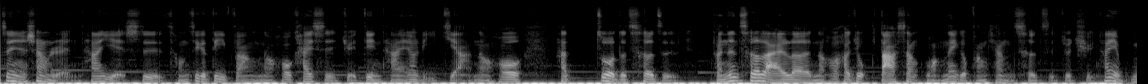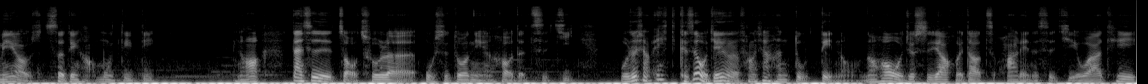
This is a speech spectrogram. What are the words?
正言上人，他也是从这个地方，然后开始决定他要离家，然后他坐的车子，反正车来了，然后他就搭上往那个方向的车子就去，他也没有设定好目的地，然后但是走出了五十多年后的自己。我就想，哎，可是我今天的方向很笃定哦，然后我就是要回到花莲的时期，我要替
